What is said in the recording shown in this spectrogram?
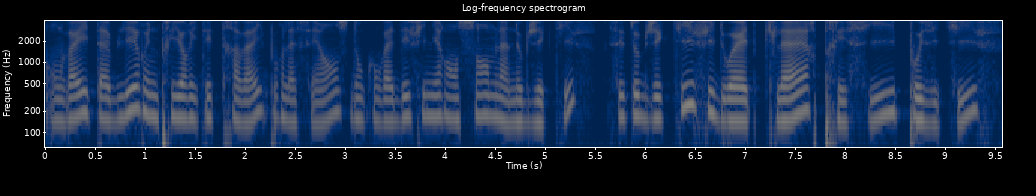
On va établir une priorité de travail pour la séance, donc on va définir ensemble un objectif. Cet objectif, il doit être clair, précis, positif,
